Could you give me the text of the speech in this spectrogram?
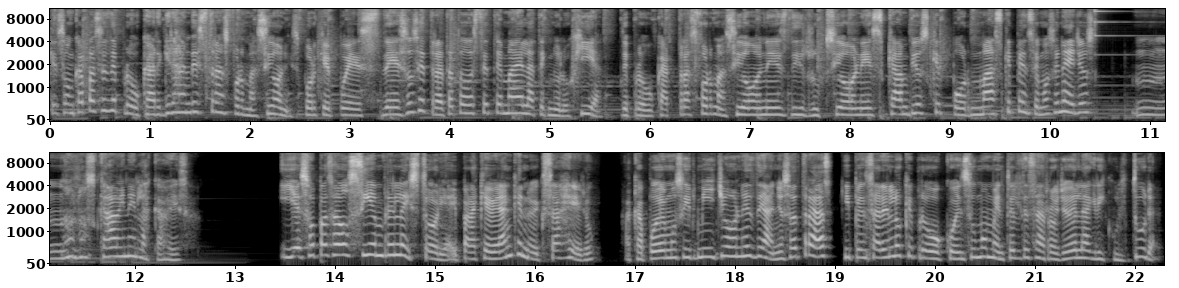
que son capaces de provocar grandes transformaciones, porque pues de eso se trata todo este tema de la tecnología, de provocar transformaciones, disrupciones, cambios que por más que pensemos en ellos, mm, no nos caben en la cabeza. Y eso ha pasado siempre en la historia, y para que vean que no exagero, acá podemos ir millones de años atrás y pensar en lo que provocó en su momento el desarrollo de la agricultura,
